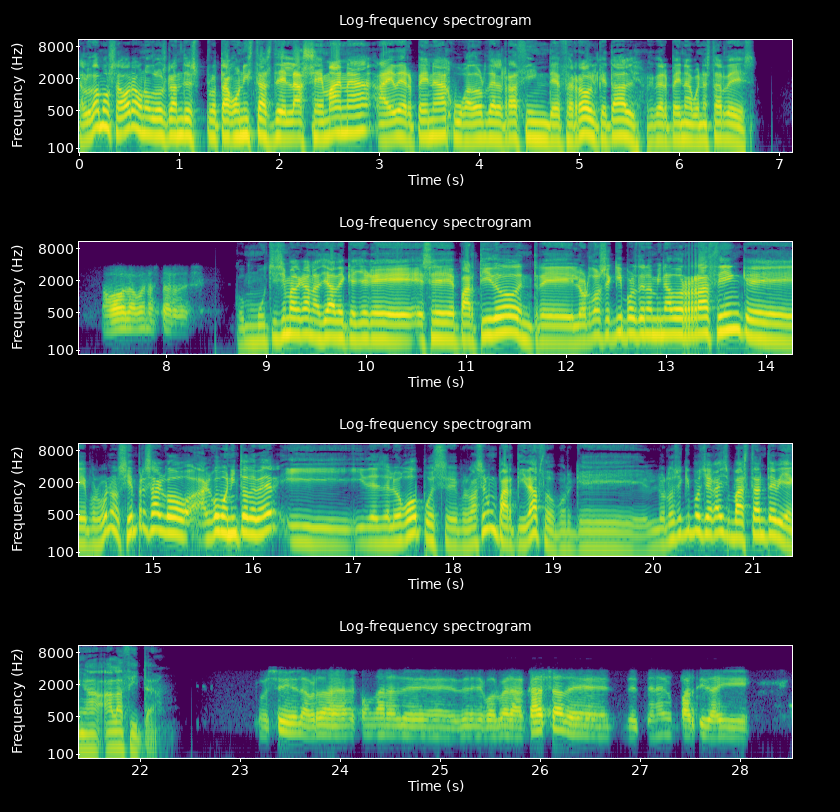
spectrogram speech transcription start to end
Saludamos ahora a uno de los grandes protagonistas de la semana, a Ever Pena, jugador del Racing de Ferrol. ¿Qué tal, Ever Pena? Buenas tardes. Hola, buenas tardes. Con muchísimas ganas ya de que llegue ese partido entre los dos equipos denominados Racing, que pues bueno, siempre es algo, algo bonito de ver y, desde luego pues, eh, pues, va a ser un partidazo, porque los dos equipos llegáis bastante bien a, la cita. Pues sí, la verdad, con ganas de, volver a casa, de, tener un partido ahí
